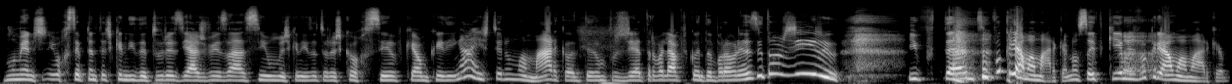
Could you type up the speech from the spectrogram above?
pelo menos eu recebo tantas candidaturas e às vezes há assim umas candidaturas que eu recebo que é um bocadinho, ah, isto ter uma marca ou ter um projeto, trabalhar por conta própria, assim, tão giro! E portanto, vou criar uma marca, não sei de quê, mas vou criar uma marca.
